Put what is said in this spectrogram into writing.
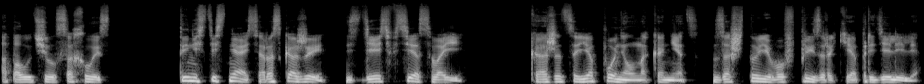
а получился хлыст? Ты не стесняйся, расскажи, здесь все свои. Кажется, я понял, наконец, за что его в призраке определили.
